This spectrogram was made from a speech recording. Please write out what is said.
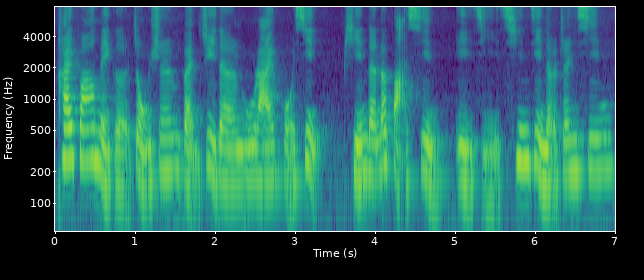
开发每个众生本具的如来佛性、平等的法性以及清净的真心。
